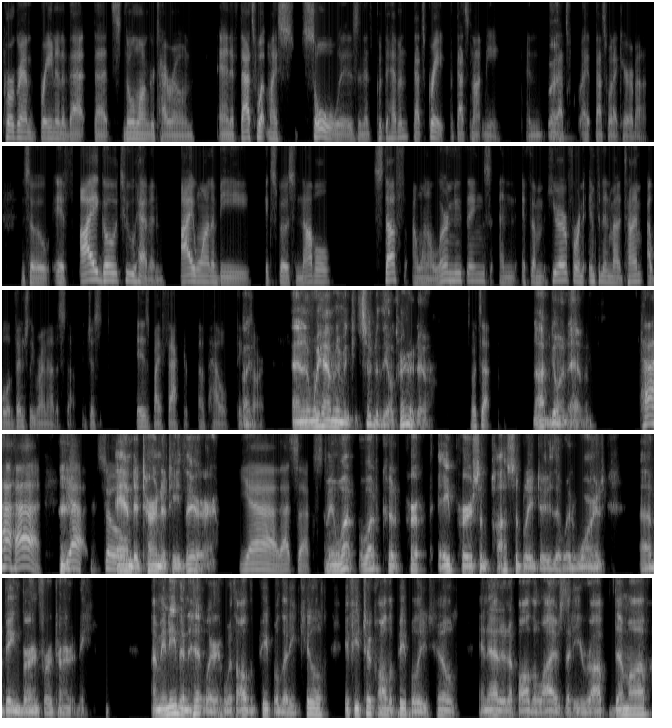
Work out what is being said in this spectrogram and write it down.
programmed brain in a vat that's no longer Tyrone. And if that's what my soul is and that's put to heaven, that's great, but that's not me. And Right. that's that's what I care about. And so if I go to heaven, I want to be exposed to novel stuff. I want to learn new things. And if I'm here for an infinite amount of time, I will eventually run out of stuff. It just is by factor of how things Right. are. And we haven't even considered the alternative, What's up? not going to heaven Ha ha ha. Yeah. So and eternity there. yeah, that sucks. I mean, what what could per, a person possibly do that would warrant uh, being burned for eternity? I mean, even Hitler, with all the people that he killed, if you took all the people he killed and added up all the lives that he robbed them of,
